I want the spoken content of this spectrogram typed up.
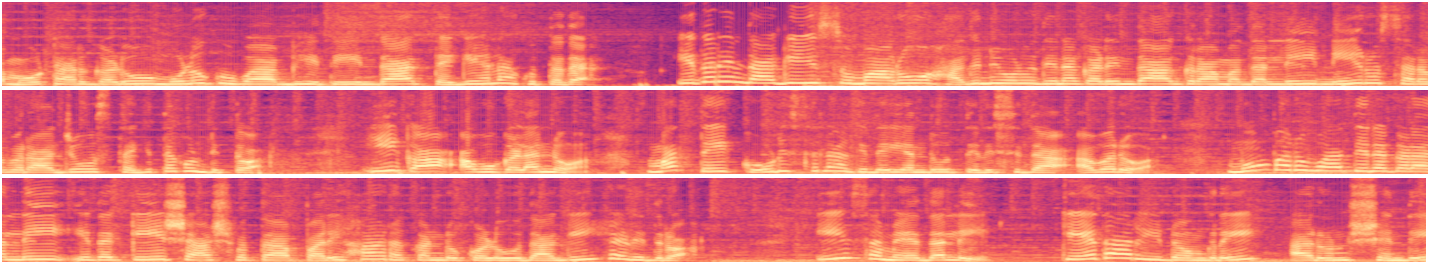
ಮೋಟಾರ್ಗಳು ಮುಳುಗುವ ಭೀತಿಯಿಂದ ತೆಗೆಯಲಾಗುತ್ತದೆ. ಇದರಿಂದಾಗಿ ಸುಮಾರು ಹದಿನೇಳು ದಿನಗಳಿಂದ ಗ್ರಾಮದಲ್ಲಿ ನೀರು ಸರಬರಾಜು ಸ್ಥಗಿತಗೊಂಡಿತ್ತು. ಈಗ ಅವುಗಳನ್ನು ಮತ್ತೆ ಕೂಡಿಸಲಾಗಿದೆ ಎಂದು ತಿಳಿಸಿದ ಅವರು, ಮುಂಬರುವ ದಿನಗಳಲ್ಲಿ ಇದಕ್ಕೆ ಶಾಶ್ವತ ಪರಿಹಾರ ಕಂಡುಕೊಳ್ಳುವುದಾಗಿ ಹೇಳಿದರು. ಈ ಸಮಯದಲ್ಲಿ ಕೇದಾರಿ ಡೊಂಗ್ರಿ, ಅರುಣ್ ಶಿಂದೆ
